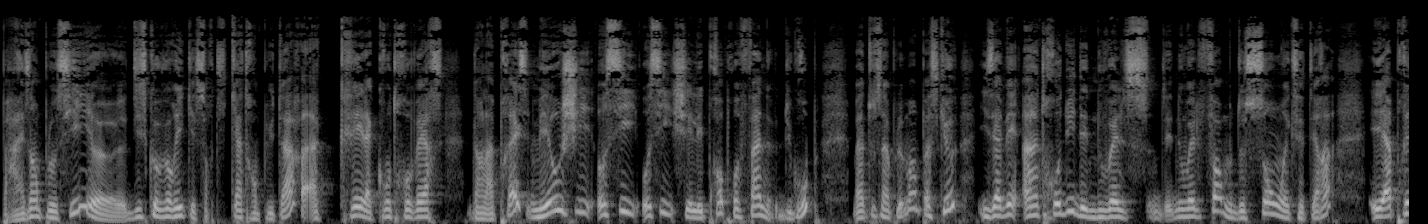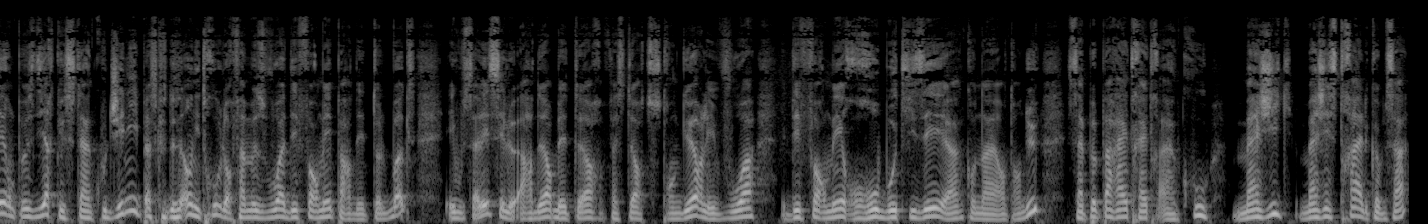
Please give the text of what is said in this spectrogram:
Par exemple aussi, euh, Discovery qui est sorti quatre ans plus tard a créé la controverse dans la presse, mais aussi aussi aussi chez les propres fans du groupe, ben tout simplement parce que ils avaient introduit des nouvelles des nouvelles formes de son, etc. Et après on peut se dire que c'était un coup de génie parce que dedans on y trouve leur fameuse voix déformée par des talkbox. Et vous savez c'est le harder, better, faster, stronger les voix déformées, robotisées hein, qu'on a entendu, ça peut paraître être un coup magique, magistral comme ça,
